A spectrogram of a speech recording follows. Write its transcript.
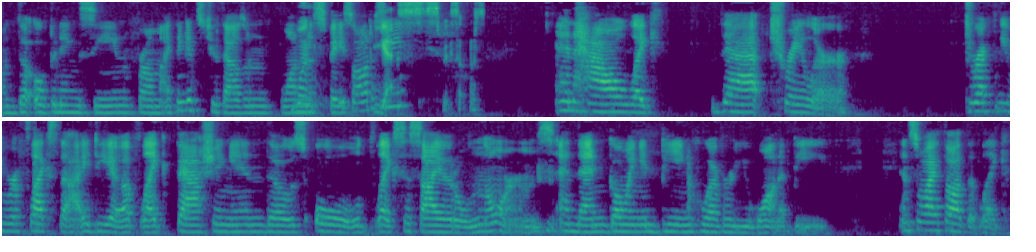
the opening scene from I think it's 2001 One- A Space Odyssey Yes. Space Odyssey. and how like that trailer directly reflects the idea of like bashing in those old like societal norms mm-hmm. and then going and being whoever you want to be and so i thought that like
